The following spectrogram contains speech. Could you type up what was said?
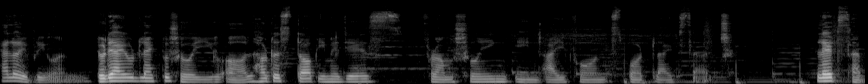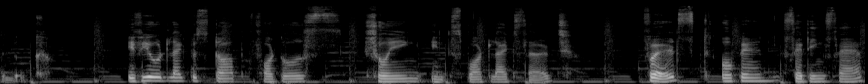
Hello everyone. Today I would like to show you all how to stop images from showing in iPhone Spotlight search. Let's have a look. If you would like to stop photos showing in Spotlight search, first open Settings app.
